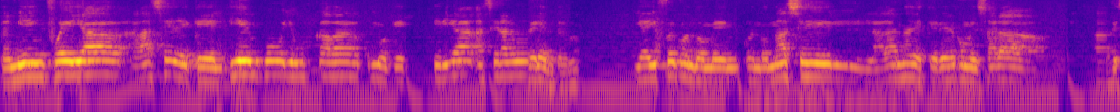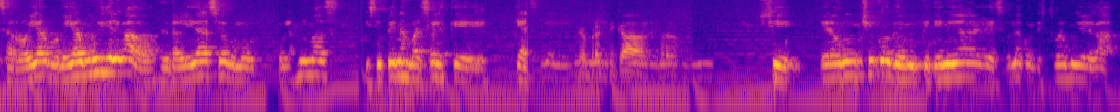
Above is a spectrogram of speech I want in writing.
también fue ya a base de que el tiempo yo buscaba como que quería hacer algo diferente, ¿no? Y ahí fue cuando, me, cuando nace la gana de querer comenzar a, a desarrollar, porque yo era muy delgado, en realidad ha sido como con las mismas disciplinas marciales que, que hacía. Que practicabas, claro. Sí, era un chico que, que tenía una contextura muy delgada.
